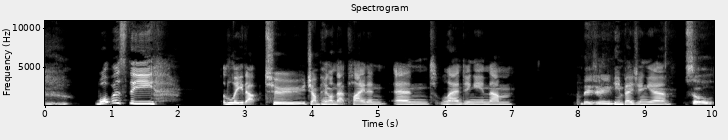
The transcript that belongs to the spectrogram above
Mhm. What was the lead up to jumping on that plane and and landing in um Beijing. in Beijing? Yeah. so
